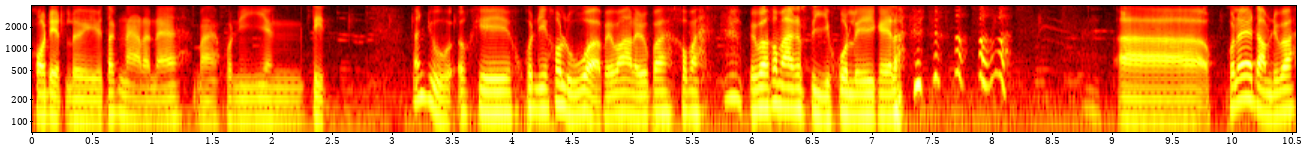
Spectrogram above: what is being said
คอเด็ดเลยตั้งนานแล้วนะ มาคนนี้ยังติด นั่นอยู่ โอเค คนนี้เขารู้อะ ไปว่าอะไรรู้ป่ะ เขามา ไปว่าเขามากันสี่คนเลยไงล่ะ อ่า คนแรกดำดีป่ะ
